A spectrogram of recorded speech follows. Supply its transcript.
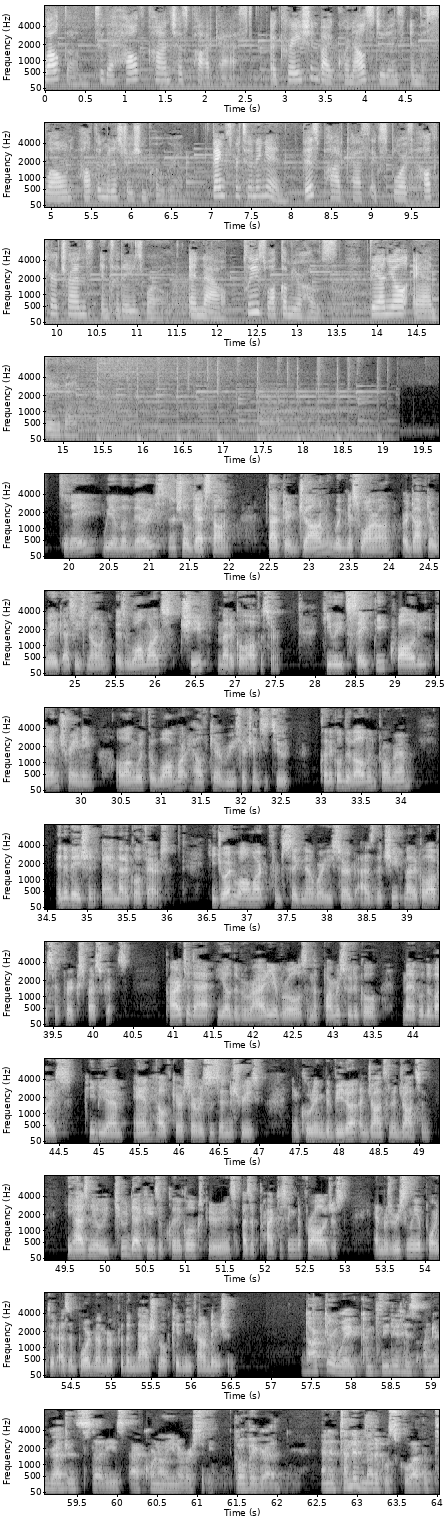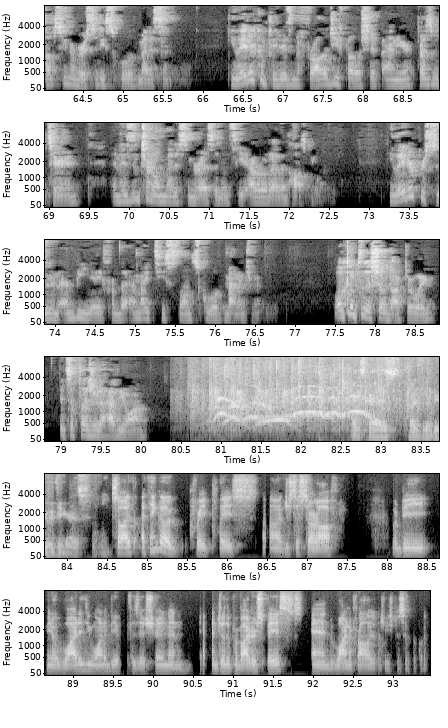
Welcome to the Health Conscious Podcast, a creation by Cornell students in the Sloan Health Administration program. Thanks for tuning in. This podcast explores healthcare trends in today's world. And now, please welcome your hosts, Daniel and David. Today, we have a very special guest on. Dr. John Wigneswaran, or Dr. Wig as he's known, is Walmart's Chief Medical Officer. He leads safety, quality, and training along with the Walmart Healthcare Research Institute Clinical Development Program, Innovation, and Medical Affairs. He joined Walmart from Cigna, where he served as the Chief Medical Officer for Express Scripts. Prior to that, he held a variety of roles in the pharmaceutical, medical device, PBM, and healthcare services industries, including DaVita and Johnson & Johnson. He has nearly two decades of clinical experience as a practicing nephrologist and was recently appointed as a board member for the National Kidney Foundation. Doctor Wig completed his undergraduate studies at Cornell University, go Big Red, and attended medical school at the Tufts University School of Medicine. He later completed his nephrology fellowship at New York Presbyterian and his internal medicine residency at Rhode Island Hospital. He later pursued an MBA from the MIT Sloan School of Management. Welcome to the show, Dr. Wig. It's a pleasure to have you on. Thanks, guys. Pleasure to be with you guys. So I, I think a great place uh, just to start off would be, you know, why did you want to be a physician and enter the provider space, and why nephrology specifically?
